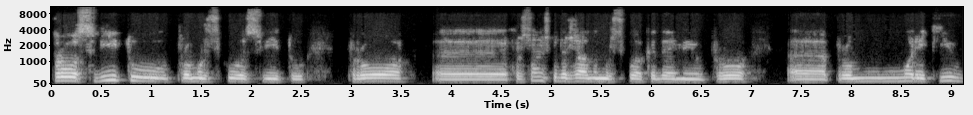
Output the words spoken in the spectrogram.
про освіту, про морську освіту, про е, Херсонську державну морську академію, про, про моряків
